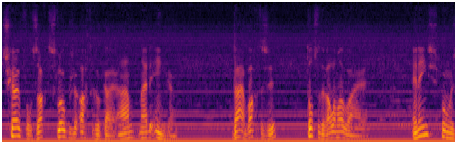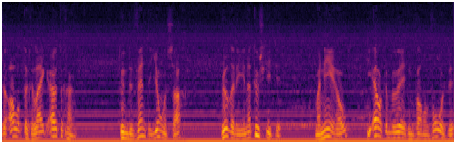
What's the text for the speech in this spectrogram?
Schuifelzacht slopen ze achter elkaar aan naar de ingang. Daar wachten ze tot ze er allemaal waren. Ineens sprongen ze alle tegelijk uit de gang. Toen de vent de jongens zag, wilde hij er naartoe schieten. Maar Nero, die elke beweging van hem volgde,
